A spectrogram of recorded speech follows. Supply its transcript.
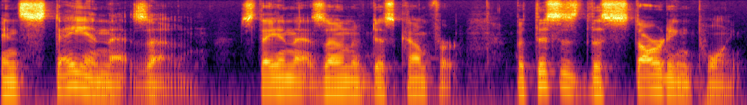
and stay in that zone. Stay in that zone of discomfort. But this is the starting point.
